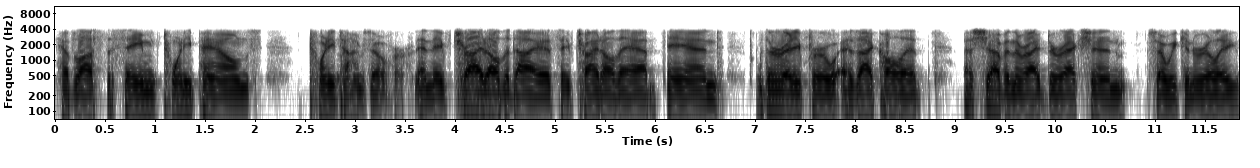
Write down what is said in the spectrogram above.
have lost the same 20 pounds 20 times over. And they've tried all the diets, they've tried all that, and they're ready for, as I call it, a shove in the right direction so we can really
